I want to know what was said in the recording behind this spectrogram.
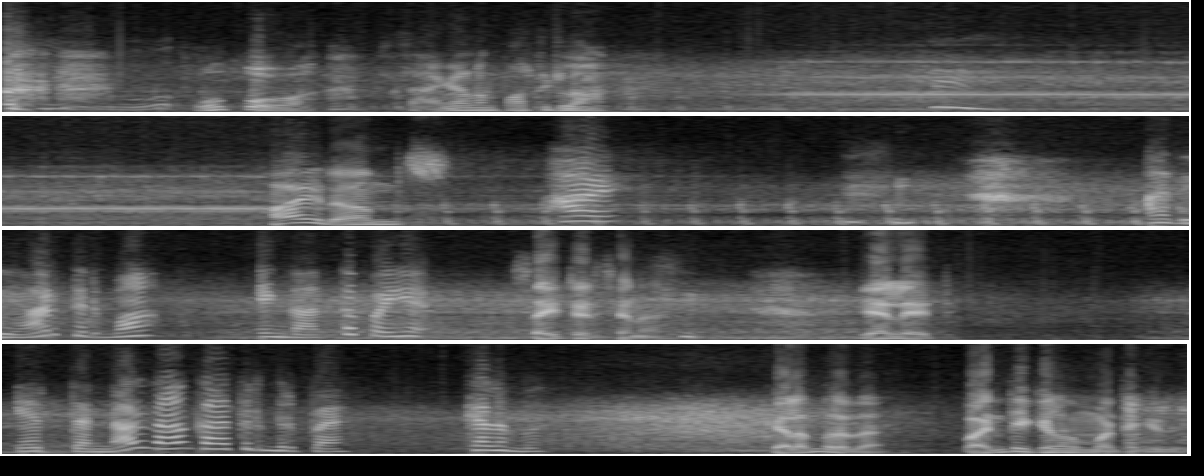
ஐயோ. ஓப்போவா சாயங்காலம் பாத்துக்கலாம் ம். ஹாய் ராம்ஸ் ஹாய் அது யார் தெரியுமா? எங்க அத்தை பையன். சைட் அடிச்சானா? ஏன் லேட் எத்தனை நாள் நான் காத்திருந்திருப்பேன். கிளம்பு. கிளம்புறதா? வண்டி கிளம்ப மாட்டேங்குது.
